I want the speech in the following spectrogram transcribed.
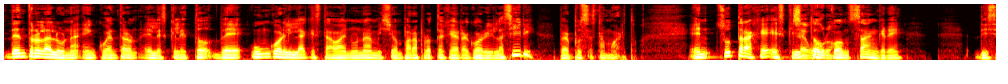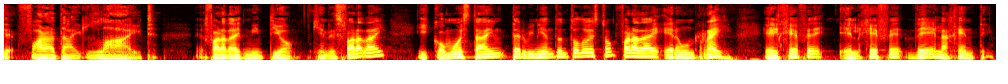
Dentro de la luna encuentran el esqueleto de un gorila que estaba en una misión para proteger a Gorilla City, pero pues está muerto. En su traje, escrito con sangre, dice Faraday lied. Faraday mintió. ¿Quién es Faraday? ¿Y cómo está interviniendo en todo esto? Faraday era un rey, el jefe, el jefe de la gente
